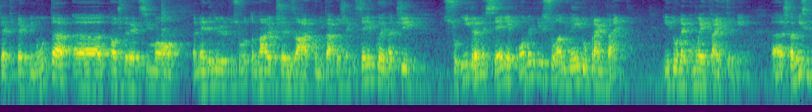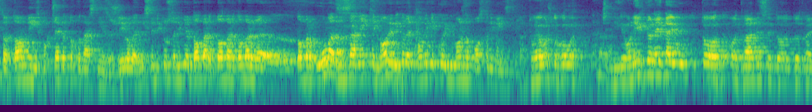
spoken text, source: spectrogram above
24-5 minuta, e, kao što je recimo Nedelju jutru subotom naveče, Zakon i tako još neke serije koje, znači, su igrane serije, komedije su, ali ne idu u prime time. Idu u nekom late night terminu. Uh, šta mislite o tome i zbog čega to kod nas nije zaživalo? Jer mislim da bi tu sad bio dobar, dobar, dobar, uh, dobar ulaz za neke nove vidove komedije koji bi možda postali mainstream. Pa to je ovo što govorimo. Znači, da. ni, oni isto ne daju to od, od 20 do, do 22,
